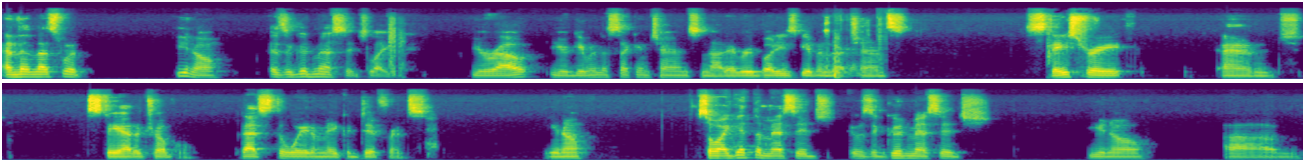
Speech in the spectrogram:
And then that's what, you know, is a good message. Like, you're out. You're given a second chance. Not everybody's given that chance. Stay straight and stay out of trouble. That's the way to make a difference. You know? So I get the message. It was a good message. You know, um,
